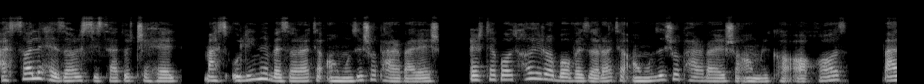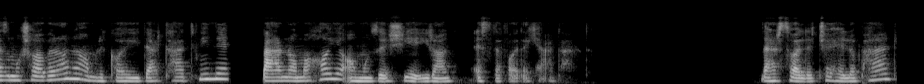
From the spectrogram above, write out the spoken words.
از سال 1340 مسئولین وزارت آموزش و پرورش ارتباطهایی را با وزارت آموزش و پرورش آمریکا آغاز و از مشاوران آمریکایی در تدوین های آموزشی ایران استفاده کردند. در سال 45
